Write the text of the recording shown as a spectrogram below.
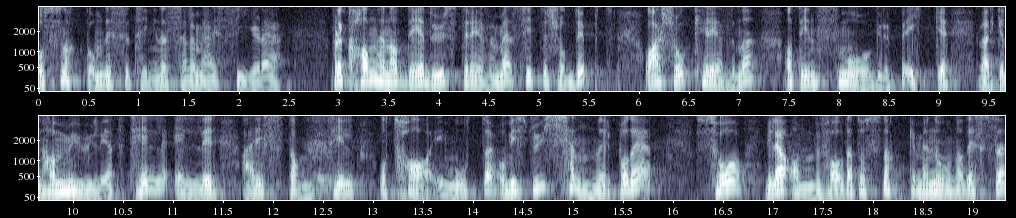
å snakke om disse tingene, selv om jeg sier det. For det kan hende at det du strever med, sitter så dypt og er så krevende at din smågruppe ikke verken har mulighet til eller er i stand til å ta imot det. Og hvis du kjenner på det, så vil jeg anbefale deg til å snakke med noen av disse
